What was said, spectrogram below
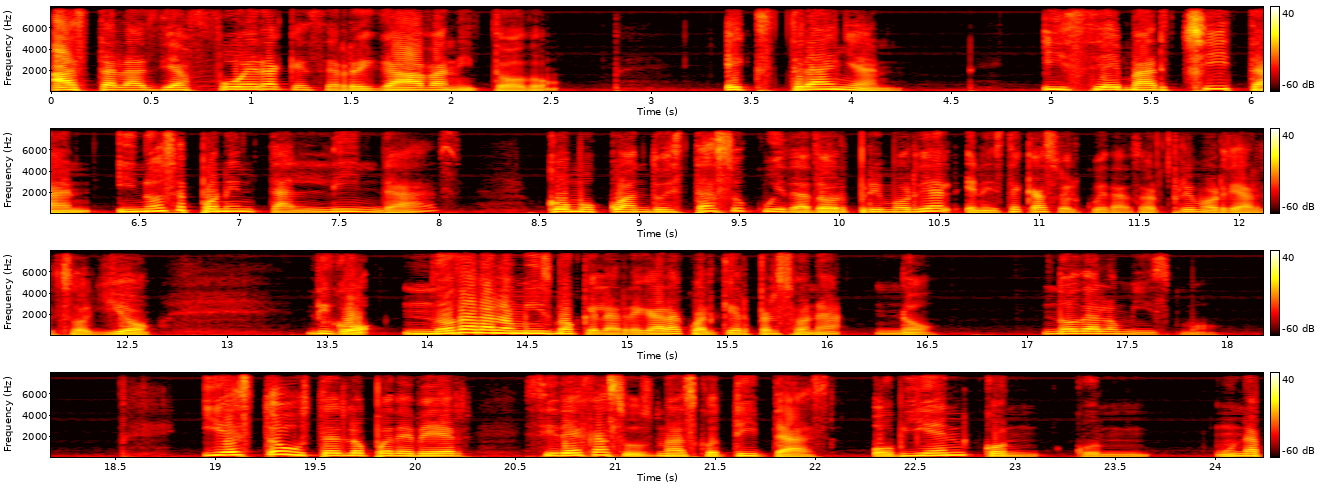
hasta las de afuera que se regaban y todo, extrañan y se marchitan y no se ponen tan lindas como cuando está su cuidador primordial. En este caso el cuidador primordial soy yo. Digo, ¿no daba lo mismo que la regara cualquier persona? No, no da lo mismo. Y esto usted lo puede ver si deja sus mascotitas o bien con, una,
